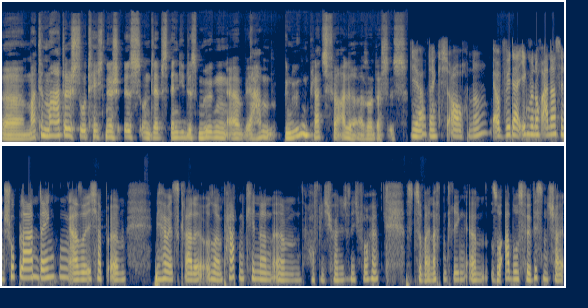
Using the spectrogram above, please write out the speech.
äh, mathematisch so technisch ist und selbst wenn die das mögen, äh, wir haben genügend Platz für alle. Also das ist. Ja, denke ich auch. Ne? Ob wir da irgendwo noch anders in Schubladen denken. Also ich habe, ähm, wir haben jetzt gerade unseren Patenkindern, ähm, hoffentlich hören die das nicht vorher, also zu Weihnachten kriegen, ähm, so Abos für Wissenschaft,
